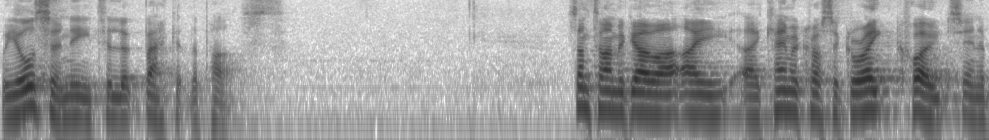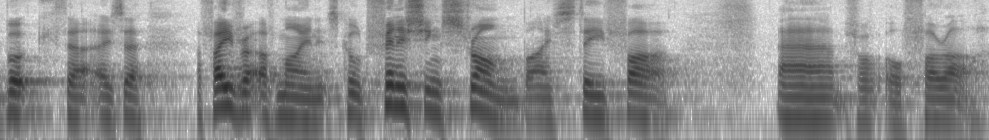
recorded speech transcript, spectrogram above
we also need to look back at the past. Some time ago, I, I came across a great quote in a book that is a, a favorite of mine. It's called Finishing Strong by Steve Farr, uh, or Farrar,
